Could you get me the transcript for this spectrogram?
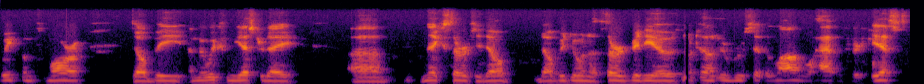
week from tomorrow, they'll be. I mean, a week from yesterday, uh, next Thursday, they'll they'll be doing a third video. no telling who Rusev and Lana will have as their guests.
